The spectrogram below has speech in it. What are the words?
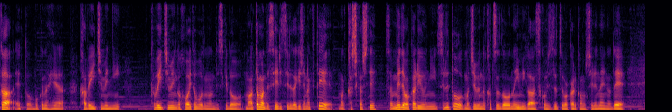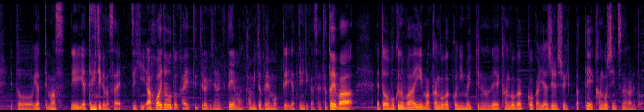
が、えっと、僕の部屋壁一面に壁一面がホワイトボードなんですけど、まあ、頭で整理するだけじゃなくて、まあ、可視化してその目で分かるようにすると、まあ、自分の活動の意味が少しずつ分かるかもしれないので、えっと、やってます。でやってみてください。ぜひ。あ、ホワイトボード買えって言ってるわけじゃなくて、まあ、紙とペン持ってやってみてください。例えば、えっと、僕の場合、まあ、看護学校に今行ってるので看護学校から矢印を引っ張って看護師につながると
